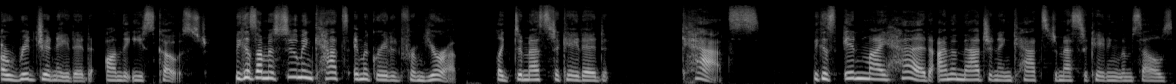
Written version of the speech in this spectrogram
originated on the East Coast because I'm assuming cats immigrated from Europe, like domesticated cats. Because in my head, I'm imagining cats domesticating themselves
